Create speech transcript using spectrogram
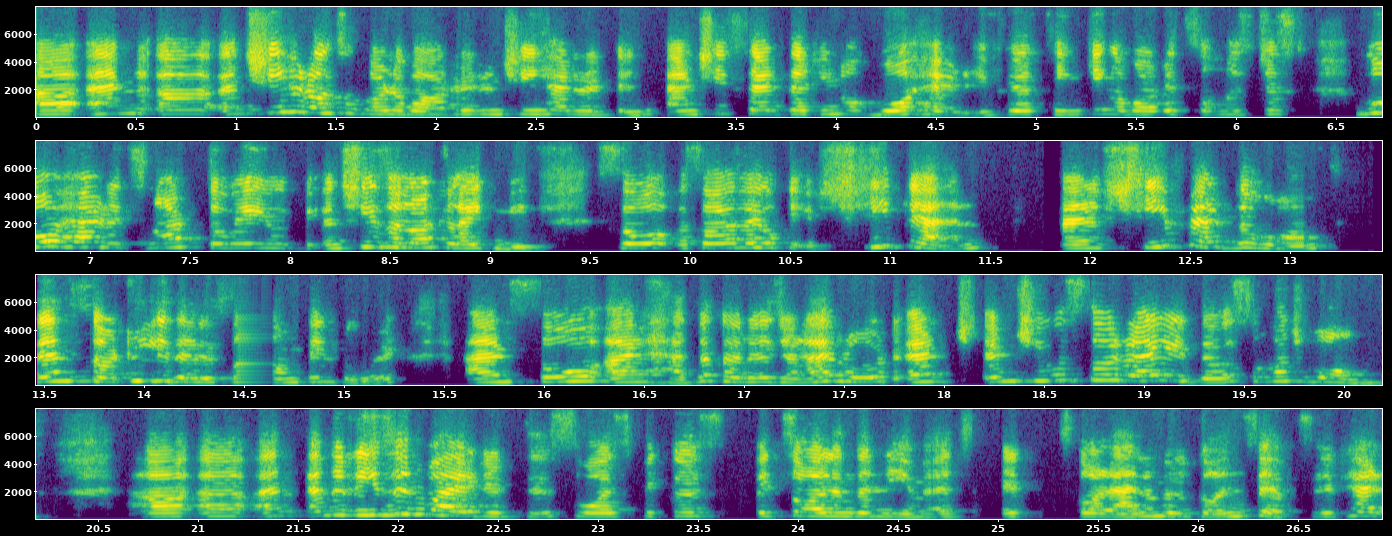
Uh, and uh, and she had also heard about it and she had written. And she said that you know go ahead. If you're thinking about it so much just go ahead. It's not the way you and she's a lot like me. So so i was like okay if she can and if she felt the warmth then certainly there is something to it. And so I had the courage and I wrote, and, and she was so right. There was so much warmth. Uh, uh, and, and the reason why I did this was because it's all in the name. It's, it's called Animal Concepts. It had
